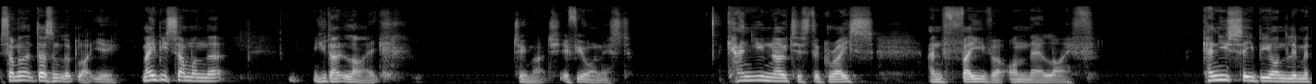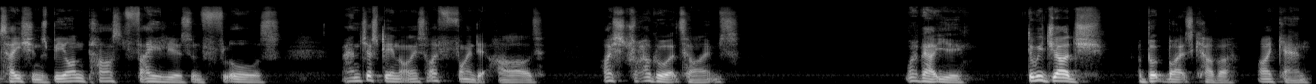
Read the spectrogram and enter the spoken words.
Someone that doesn't look like you. Maybe someone that you don't like too much, if you're honest. Can you notice the grace and favor on their life? Can you see beyond limitations, beyond past failures and flaws? And just being honest, I find it hard. I struggle at times. What about you? Do we judge a book by its cover? I can.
